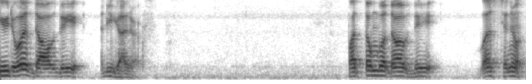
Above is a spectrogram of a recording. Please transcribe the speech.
இருபதாவது அதிகாரம் பத்தொன்பதாவது வசனம்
